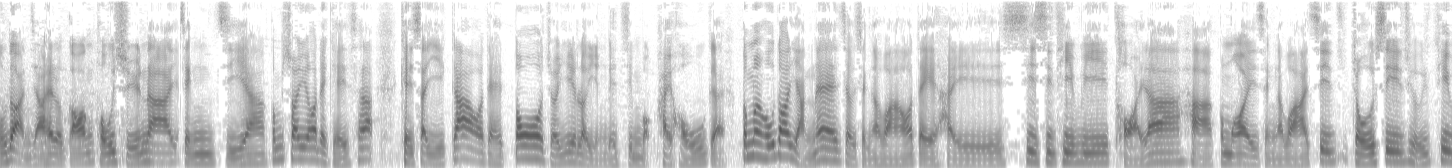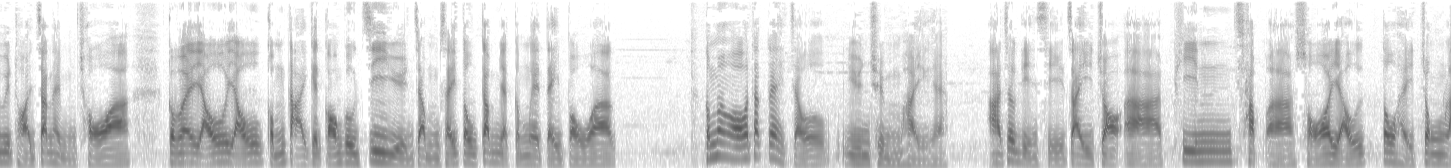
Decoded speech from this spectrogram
好多人就喺度講普選啊、政治啊，咁所以我哋其實其實而家我哋係多咗呢類型嘅節目係好嘅。咁樣好多人咧就成日話我哋係 CCTV 台啦嚇，咁我哋成日話 C 做 CCTV 台真係唔錯啊，咁啊有有咁大嘅廣告資源就唔使到今日咁嘅地步啊。咁樣我覺得咧就完全唔係嘅。亚洲电视制作啊、编辑啊，所有都系中立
